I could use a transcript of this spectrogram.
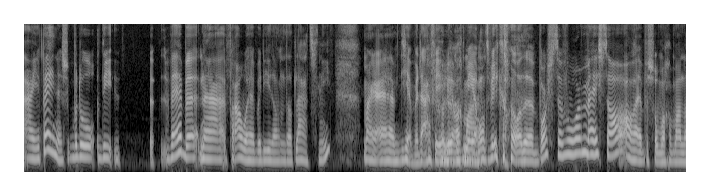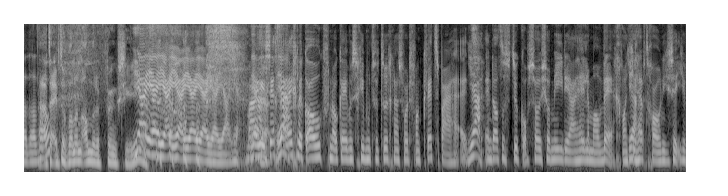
aan je penis? Ik bedoel, die, we hebben, nou, vrouwen hebben die dan dat laatste niet. Maar uh, die hebben daar veel wat meer ontwikkelde borsten voor, meestal. Al hebben sommige mannen dat nou, ook. Het heeft toch wel een andere functie. Ja, ja, ja, ja, ja, ja, ja, ja. ja. Maar ja, je zegt ja. eigenlijk ook van oké, misschien moeten we terug naar een soort van kwetsbaarheid. Ja. En dat is natuurlijk op social media helemaal weg. Want Ja. je hebt gewoon, je, je,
